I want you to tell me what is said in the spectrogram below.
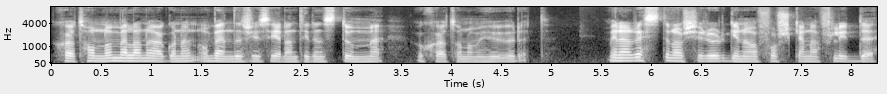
sköt honom mellan ögonen och vände sig sedan till den stumme och sköt honom i huvudet. Medan resten av kirurgerna och forskarna flydde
